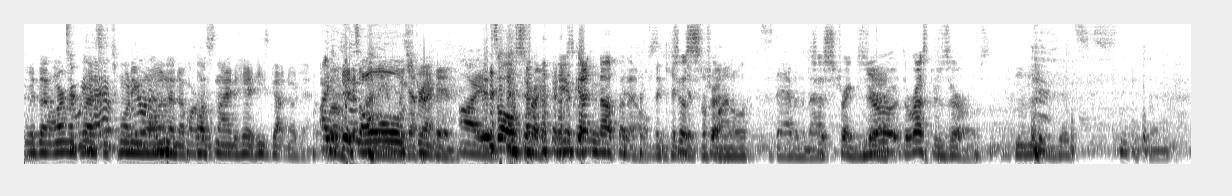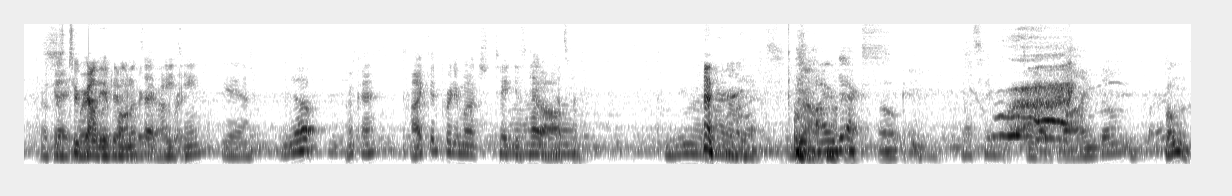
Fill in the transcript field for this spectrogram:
With an armor class of 21 and a any plus part- 9 to hit, he's got no damage. I- it's I mean, all we got the strength. It's all strength. He's got nothing else. The kid just gets the strength. final stab in the back. Just strength. Zero. Yeah. The rest are zeros. Mm-hmm. That's sneak attack. It's Okay, just too where are the opponents at? 18? Yeah. Yep. Okay. I could pretty much take his head off. You have higher dex. You have higher dex. Okay. That's Do blind them? Boom.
